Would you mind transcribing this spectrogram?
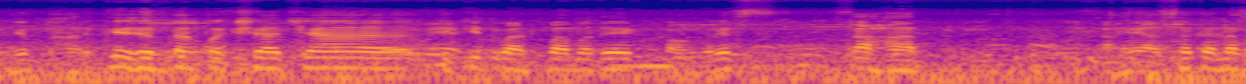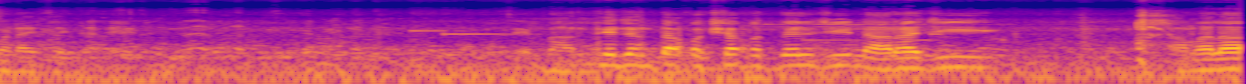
म्हणजे भारतीय जनता पक्षाच्या तिकीट वाटपामध्ये काँग्रेसचा हात आहे असं त्यांना म्हणायचं आहे. का भारतीय जनता पक्षाबद्दल जी नाराजी आम्हाला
